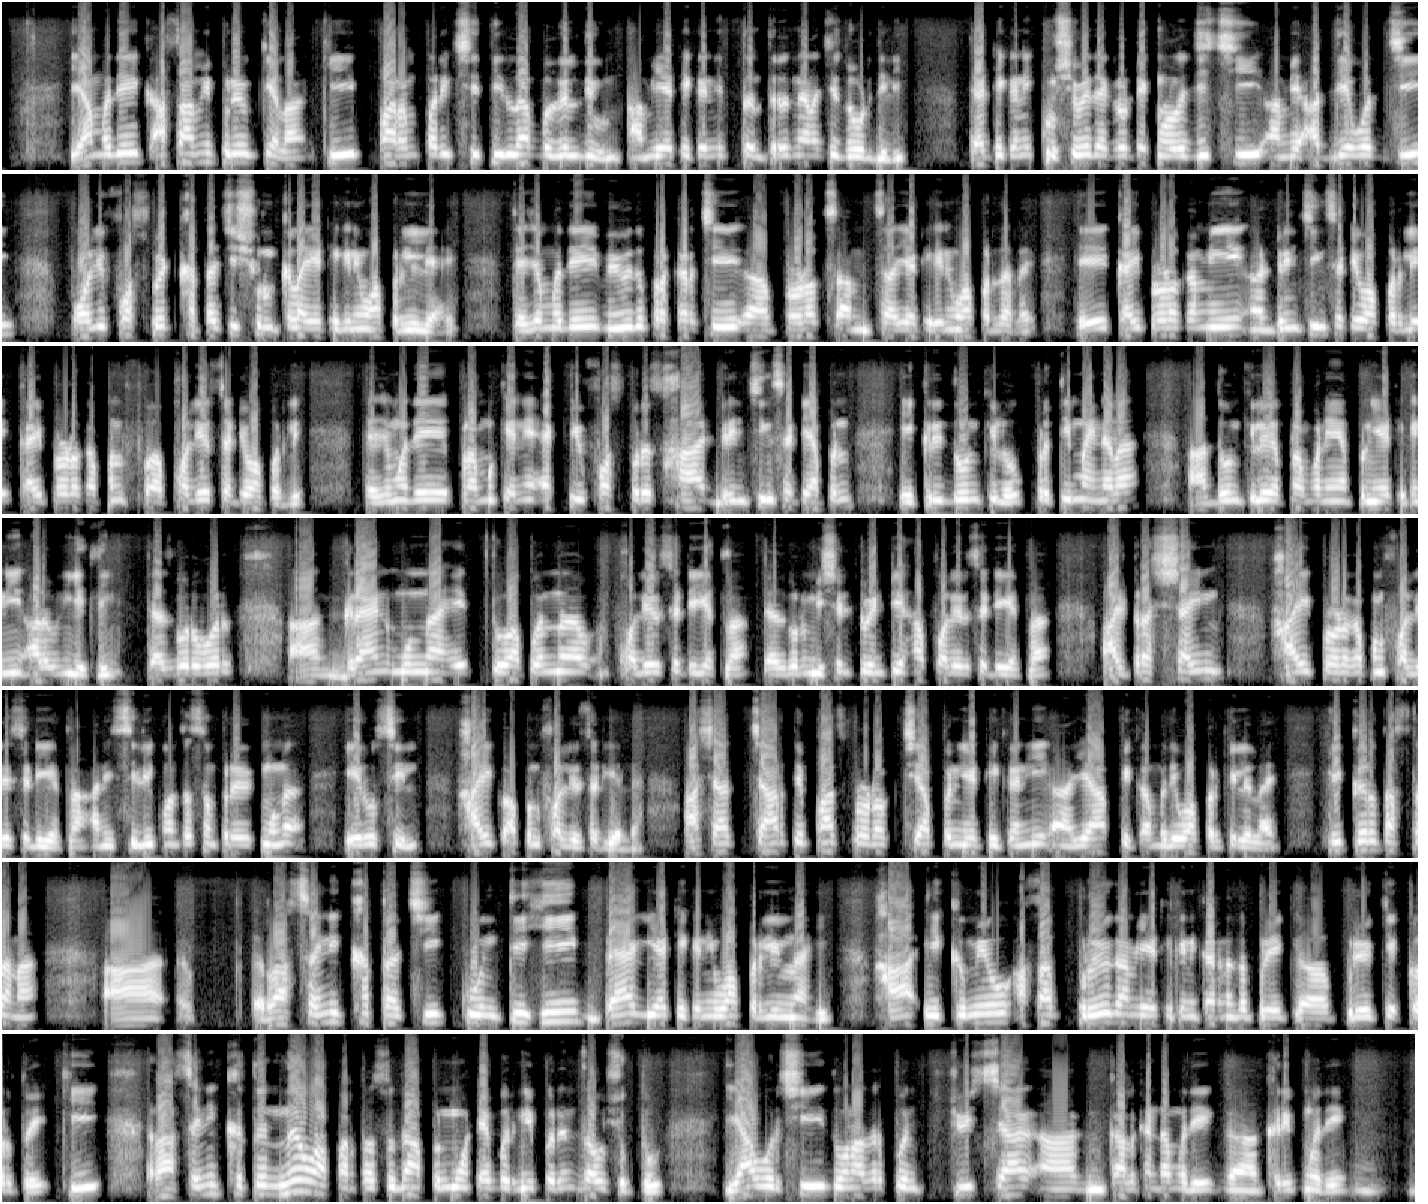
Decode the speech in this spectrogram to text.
यामध्ये एक असा आम्ही प्रयोग केला की पारंपरिक शेतीला बगल देऊन आम्ही या ठिकाणी तंत्रज्ञानाची जोड दिली. त्या ठिकाणी कृषीवेद अॅग्रो टेक्नॉलॉजीची आम्ही अद्ययावत जी पॉलिफॉस्फेट खताची शृंखला या ठिकाणी वापरलेली आहे. त्याच्यामध्ये विविध प्रकारचे प्रोडक्ट्स आमचा या ठिकाणी वापर झालाय. हे काही प्रोडक्ट आम्ही ड्रिंचिंगसाठी वापरले काही प्रोडक्ट आपण फॉलियरसाठी वापरले. त्याच्यामध्ये प्रामुख्याने ऍक्टिव्ह फॉस्फरस हा ड्रिंचिंगसाठी आपण एकरी दोन किलो प्रति महिन्याला दोन किलो याप्रमाणे आपण या ठिकाणी आळवून घेतली. त्याचबरोबर ग्रँड मून आहे तो आपण फॉलियरसाठी घेतला. त्याचबरोबर मिशन ट्वेंटी हा फॉलियरसाठी घेतला. अल्ट्रा शाईन हा एक प्रोडक्ट आपण फॉलिओसाठी घेतला आणि सिलिकॉनचा संप्रेरक म्हणून एरोसिल हा एक आपण फॉलिओसाठी घेतला. अशा चार ते पाच प्रोडक्टचे आपण या ठिकाणी या पिकामध्ये वापर केलेला आहे. हे करत असताना रासायनिक खताची कोणतीही बॅग या ठिकाणी वापरलेली नाही. हा एकमेव असा प्रयोग आम्ही या ठिकाणी करण्याचा प्रयोग प्रयोग करतोय की रासायनिक खत न वापरता सुद्धा आपण मोठ्या भरणीपर्यंत जाऊ शकतो. या वर्षी दोन हजार पंचवीसच्या कालखंडामध्ये खरीपमध्ये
